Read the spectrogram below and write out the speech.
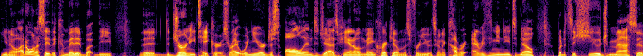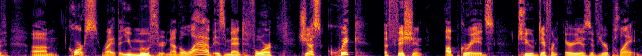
you know I don't want to say the committed, but the the the journey takers, right? When you're just all into jazz piano, the main curriculum is for you. It's going to cover everything you need to know, but it's a huge, massive um, course, right? That you move through. Now, the lab is meant for just quick efficient upgrades to different areas of your playing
